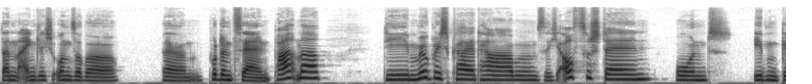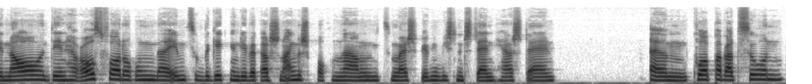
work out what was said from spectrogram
dann eigentlich unsere ähm, potenziellen Partner die Möglichkeit haben, sich auszustellen und eben genau den Herausforderungen da eben zu begegnen, die wir gerade schon angesprochen haben, wie zum Beispiel irgendwie Schnittstellen herstellen, ähm, Kooperationen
